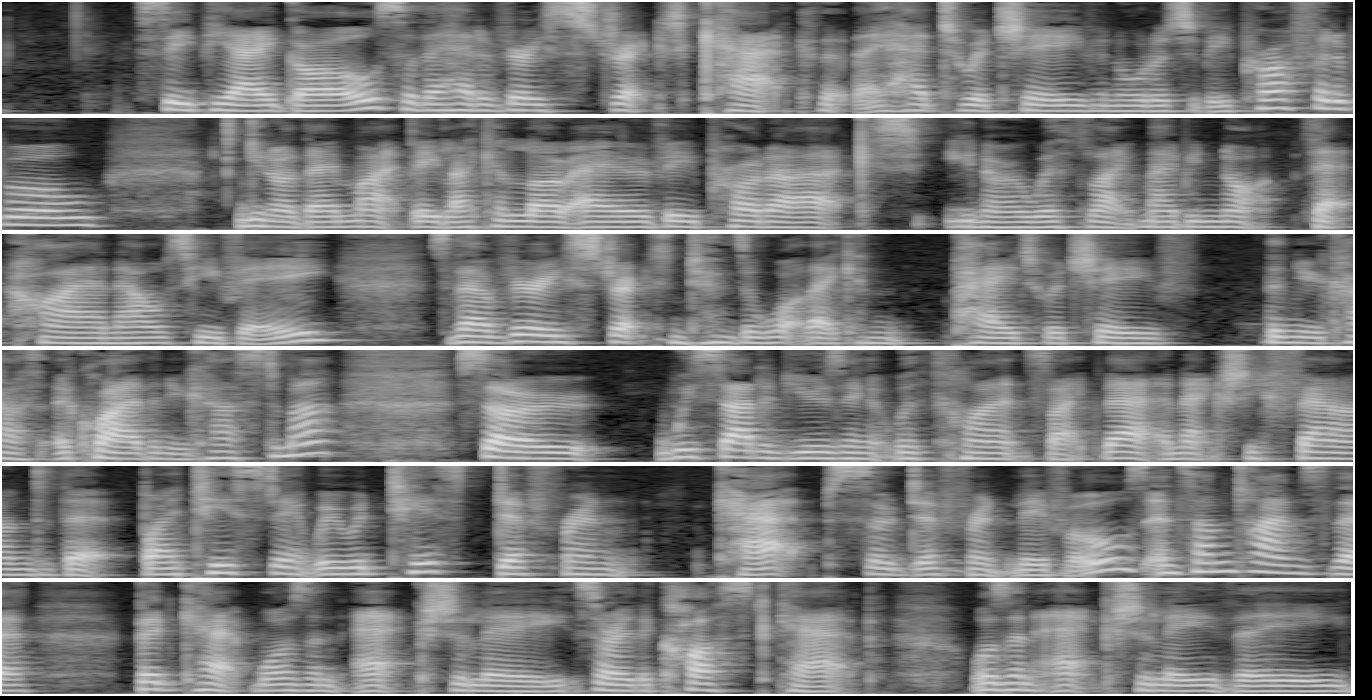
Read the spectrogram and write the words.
CPA goals. So they had a very strict CAC that they had to achieve in order to be profitable. You know, they might be like a low AOV product, you know, with like maybe not that high an LTV. So they're very strict in terms of what they can pay to achieve the new acquire the new customer. So we started using it with clients like that and actually found that by testing we would test different caps, so different levels, and sometimes the bid cap wasn't actually sorry the cost cap wasn't actually the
